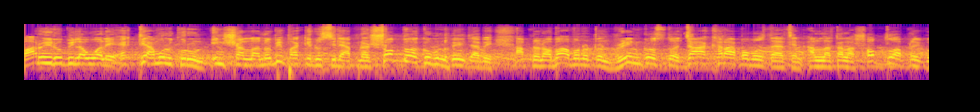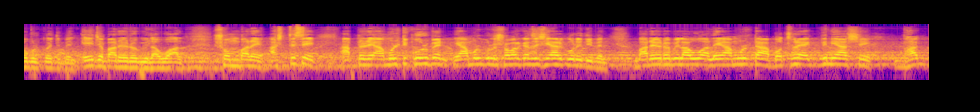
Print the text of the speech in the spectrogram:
বারোই রবিল আউয়ালে একটি আমল করুন। ইনশাল্লাহ নবী পাকের উসিলে আপনার সব দোয়া কবুল হয়ে যাবে। আপনার অভাব, অনটন, ঋণগ্রস্ত, যা খারাপ অবস্থায় আছেন, আল্লাহ তালা সব দোয়া আপনাকে কবুল করে দেবেন। এই যে বারোই রবিল সোমবারে আসতেছে, আপনার এই আমলটি করবেন, এই আমলগুলো সবার কাছে শেয়ার করে দিবেন। বারোই রবিল এই আমলটা বছরে একদিনই আসে ভাগ্য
